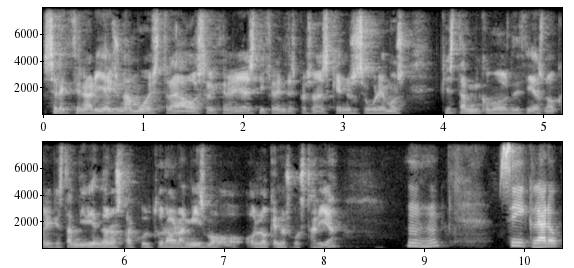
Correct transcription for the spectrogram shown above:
seleccionaríais una muestra o seleccionaríais diferentes personas que nos aseguremos que están, como os decías, ¿no? que, están viviendo nuestra cultura ahora mismo o, lo que nos gustaría. Sí, claro,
